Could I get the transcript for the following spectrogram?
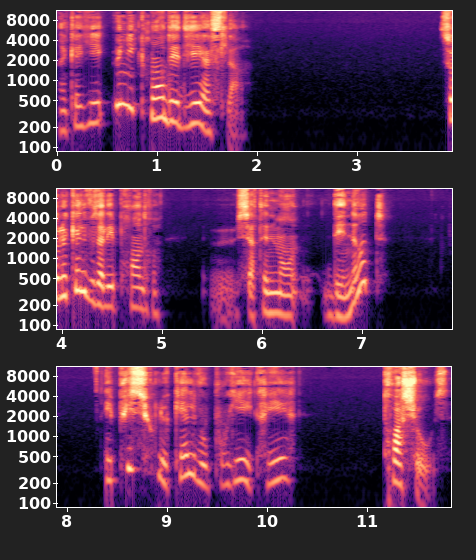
un cahier uniquement dédié à cela, sur lequel vous allez prendre euh, certainement des notes, et puis sur lequel vous pourriez écrire trois choses.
